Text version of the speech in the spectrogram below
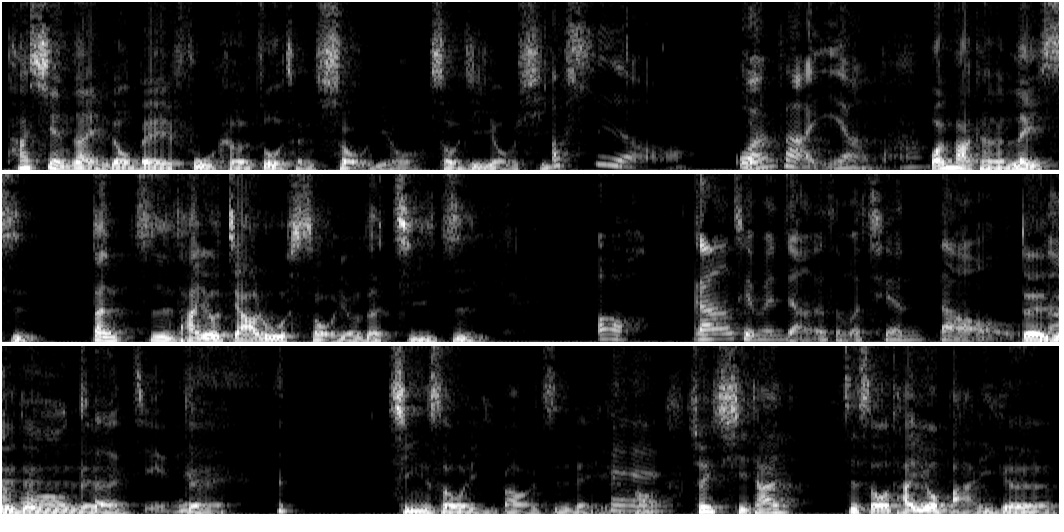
它现在也都被复刻做成手游、手机游戏哦，，是哦，玩法一样吗？玩法可能类似，但是他又加入手游的机制。哦，刚刚前面讲的什么签到，对对对对对氪金，对，新手礼包之类的。嘿哦，所以其他这时候他又把一个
